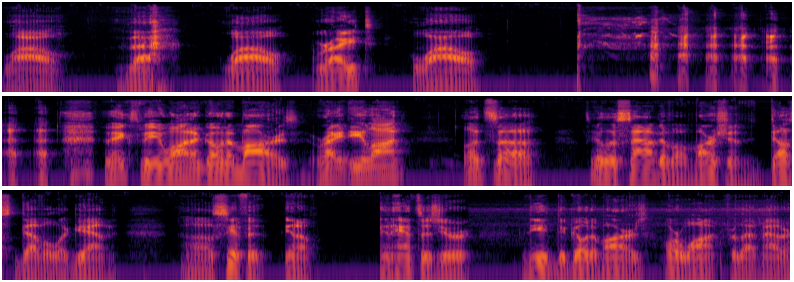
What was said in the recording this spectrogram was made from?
Wow. That, wow, right? Wow. Makes me want to go to Mars, right, Elon? Let's uh, let's hear the sound of a Martian dust devil again. Uh, see if it, you know, enhances your need to go to Mars, or want for that matter.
